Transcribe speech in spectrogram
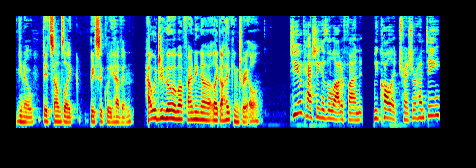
you know, it sounds like basically heaven. How would you go about finding a like a hiking trail? Geocaching is a lot of fun. We call it treasure hunting.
